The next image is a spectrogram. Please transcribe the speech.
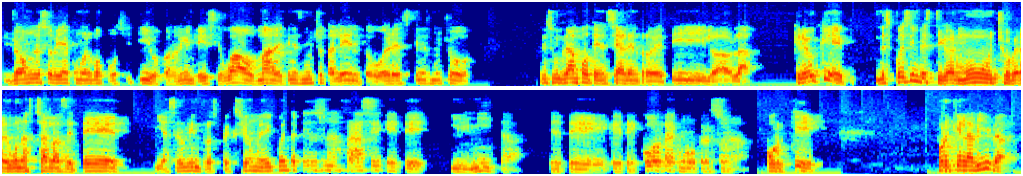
yo aún eso veía como algo positivo. Cuando alguien te dice, wow, madre, tienes mucho talento, o eres, tienes mucho, tienes un gran potencial dentro de ti, y lo habla. Creo que después de investigar mucho, ver algunas charlas de TED, y hacer una introspección, me di cuenta que esa es una frase que te limita, que te, que te corta como persona. ¿Por qué? Porque en la vida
